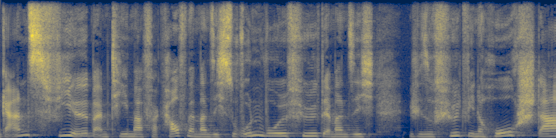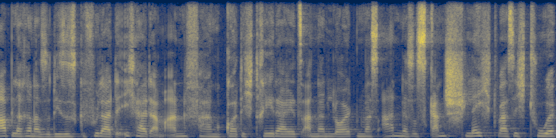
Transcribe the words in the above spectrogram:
ganz viel beim Thema Verkaufen, wenn man sich so unwohl fühlt, wenn man sich so fühlt wie eine Hochstaplerin, also dieses Gefühl hatte ich halt am Anfang, oh Gott, ich drehe da jetzt anderen Leuten was an, das ist ganz schlecht, was ich tue.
